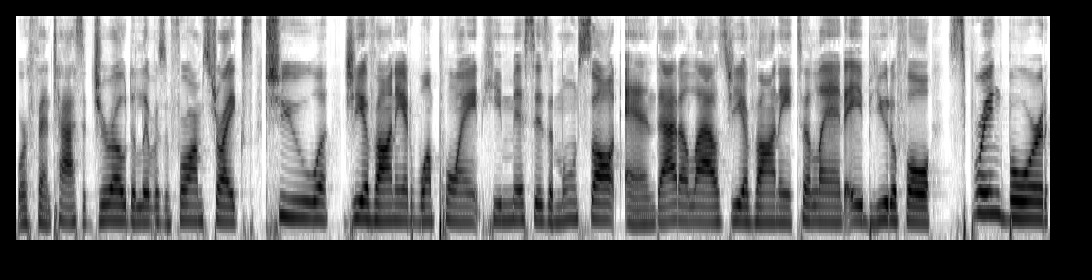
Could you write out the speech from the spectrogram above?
were fantastic. Jiro delivers some forearm strikes to Giovanni at one point. He misses a moonsault, and that allows Giovanni to land a beautiful springboard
